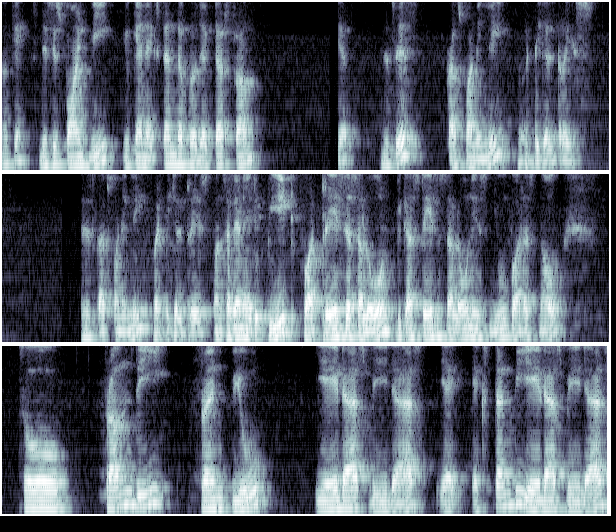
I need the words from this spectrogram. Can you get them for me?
Okay so this is point v. You can extend the projector from here. This is correspondingly vertical trace. This is correspondingly vertical trace. Once again i repeat for traces alone because traces alone is new for us now. So from the front view a dash b dash extend the a dash b dash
